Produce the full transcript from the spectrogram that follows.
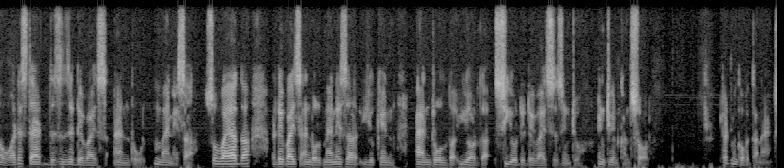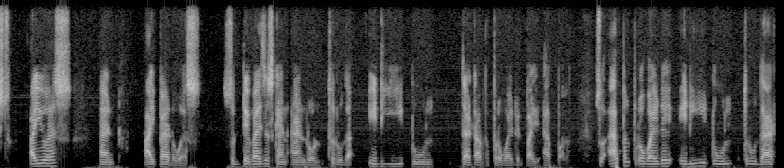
uh, what is that? This is a device enroll manager. So via the device enroll manager, you can enroll the your the COD devices into Intune console. Let me go with the next. iOS and iPad OS. So devices can enroll through the ADE tool that are provided by Apple. So Apple provide a ADE tool through that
